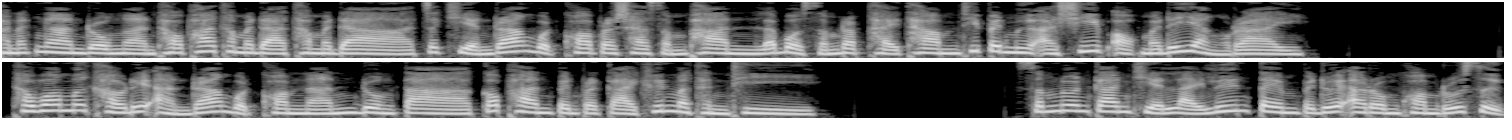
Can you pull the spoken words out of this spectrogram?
พนักงานโรงงานทอผ้าธรรมดาธรรมดาจะเขียนร่างบทความประชาสัมพันธ์และบทสำหรับถ่ายทำที่เป็นมืออาชีพออกมาได้อย่างไรทว่าเมื่อเขาได้อ่านร่างบทความนั้นดวงตาก็พลันเป็นประกายขึ้นมาทันที สำนวนการเขียนไหลลื่นเต็มไปด้วยอารมณ์ความรู้สึก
